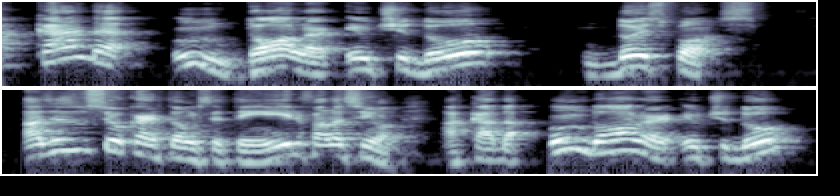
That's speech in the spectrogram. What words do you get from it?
cada um dólar eu te dou dois pontos. Às vezes o seu cartão que você tem aí, ele fala assim, ó, a cada um dólar eu te dou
